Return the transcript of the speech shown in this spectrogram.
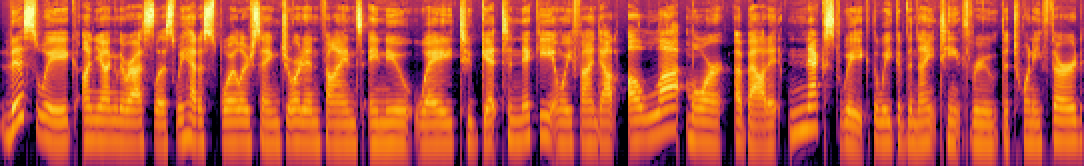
this week on Young the Restless, we had a spoiler saying Jordan finds a new way to get to Nikki, and we find out a lot more about it next week, the week of the 19th through the 23rd,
